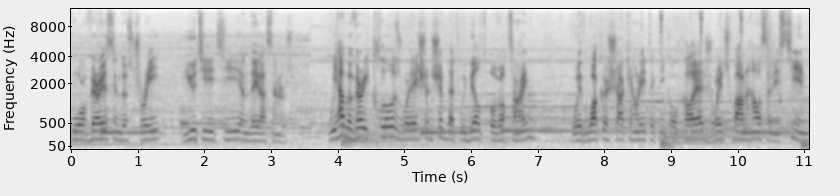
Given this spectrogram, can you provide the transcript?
for various industry, utility and data centers. We have a very close relationship that we built over time with Waukesha County Technical College, Rich Barnhouse and his team,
